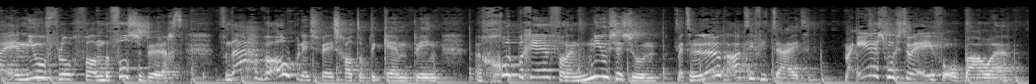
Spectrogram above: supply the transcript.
bij een nieuwe vlog van de Vossenburgt. Vandaag hebben we openingsfeest gehad op de camping. Een goed begin van een nieuw seizoen met een leuke activiteit. Maar eerst moesten we even opbouwen.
